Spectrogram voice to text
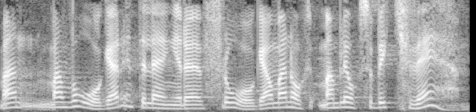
Man, man vågar inte längre fråga och man, också, man blir också bekväm.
